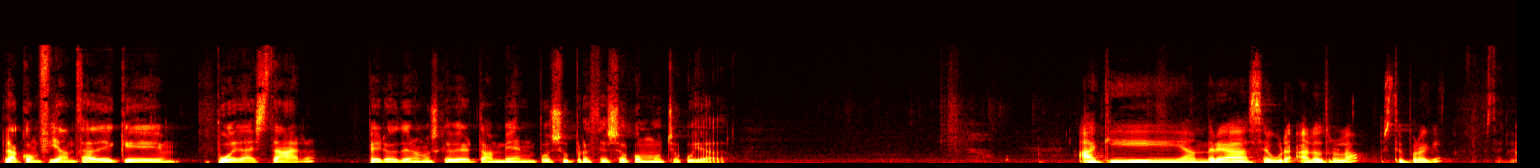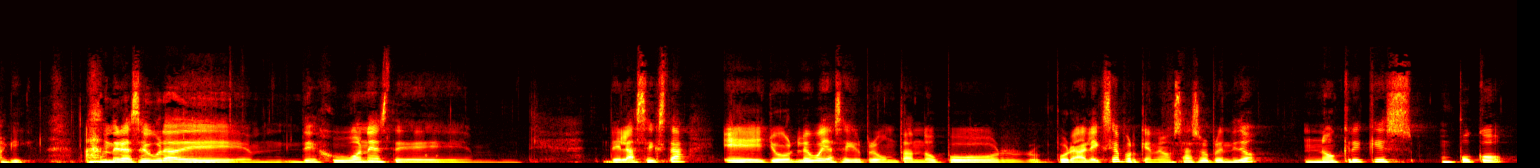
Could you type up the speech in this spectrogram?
la confianza de que pueda estar, pero tenemos que ver también pues su proceso con mucho cuidado. Aquí Andrea Segura, al otro lado, estoy por aquí. Aquí. Andrea Segura de, de Jugones de de la sexta, eh, yo le voy a seguir preguntando por, por, Alexia porque nos ha sorprendido. ¿No cree que es un poco,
